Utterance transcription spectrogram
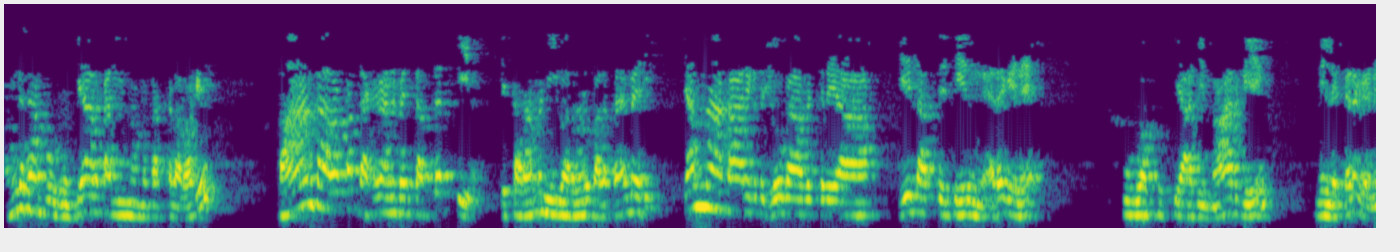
අංග සම්පූර්ණ කියලා කලින් මම මතක් කළා වගේ කාන්තාවක්වත් දැක ගන්න බැරි තත්ත්වයක් තියෙනවා. ඒ තරම නීවරණ වල බලපෑම වැඩි. යම් ආකාරයකට යෝගාවචරය ඒ தත්ත්වයේ තේරුම් අරගෙන පූර්වකෘත්‍ය ආදී මාර්ගයේ මෙල්ල කරගෙන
